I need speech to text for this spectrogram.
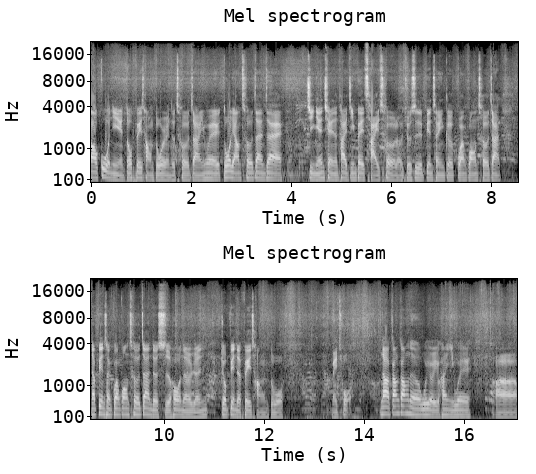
到过年都非常多人的车站，因为多良车站在几年前它已经被裁撤了，就是变成一个观光车站。那变成观光车站的时候呢，人就变得非常多。没错。那刚刚呢，我有一和一位呃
